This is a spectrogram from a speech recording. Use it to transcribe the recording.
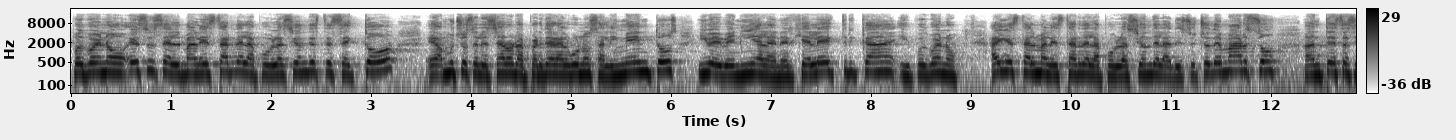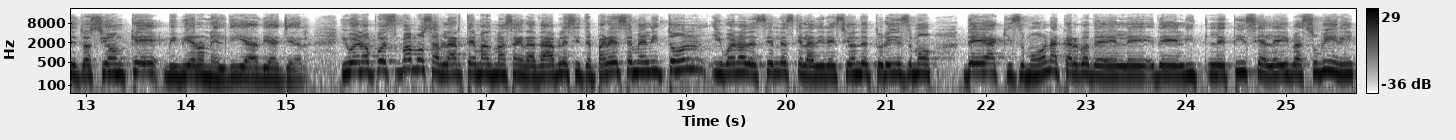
pues bueno, eso es el malestar de la población de este sector. Eh, a muchos se les echaron a perder algunos alimentos, iba y venía la energía eléctrica. Y pues bueno, ahí está el malestar de la población de la 18 de marzo ante esta situación que vivieron el día de ayer. Y bueno, pues vamos a hablar temas más agradables, si te parece, Melitón. Y bueno, decirles que la Dirección de Turismo de Aquismón, a cargo de, de Leticia Leiva Zubiri,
